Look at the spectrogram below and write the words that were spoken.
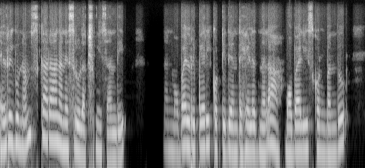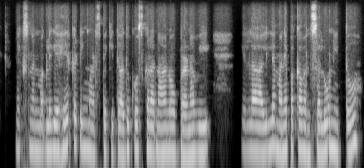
ಎಲ್ರಿಗೂ ನಮಸ್ಕಾರ. ನನ್ನ ಹೆಸರು ಲಕ್ಷ್ಮಿ ಸಂದೀಪ್. ನನ್ನ ಮೊಬೈಲ್ ರಿಪೇರಿ ಕೊಟ್ಟಿದ್ದೆ ಅಂತ ಹೇಳಿದ್ನಲ್ಲ, ಮೊಬೈಲ್ ಈಸ್ಕೊಂಡು ಬಂದು ನೆಕ್ಸ್ಟ್ ನನ್ನ ಮಗಳಿಗೆ ಹೇರ್ ಕಟಿಂಗ್ ಮಾಡಿಸ್ಬೇಕಿತ್ತು. ಅದಕ್ಕೋಸ್ಕರ ನಾನು, ಪ್ರಣವಿ, ಎಲ್ಲ ಇಲ್ಲೇ ಮನೆ ಪಕ್ಕ ಒಂದು ಸಲೂನ್ ಇತ್ತು.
